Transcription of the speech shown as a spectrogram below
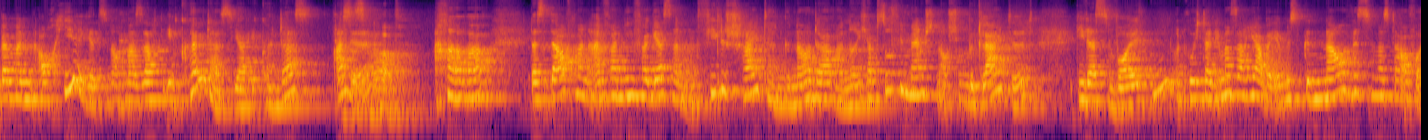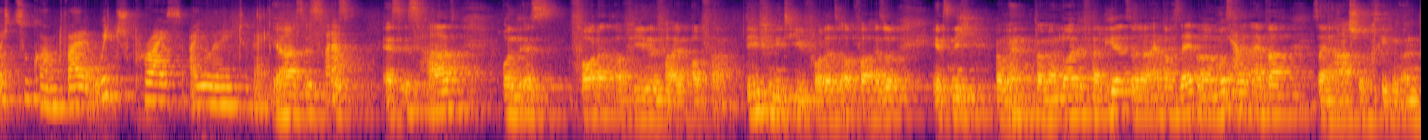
wenn man auch hier jetzt nochmal sagt, ihr könnt das, ja, ihr könnt das, alle. Das ist hart. Aber das darf man einfach nie vergessen. Und viele scheitern genau daran. Ne? Ich habe so viele Menschen auch schon begleitet, die das wollten und wo ich dann immer sage, ja, aber ihr müsst genau wissen, was da auf euch zukommt, weil which price are you willing to pay? Ja, es ist, es, es, ist hart und es fordert auf jeden Fall Opfer. Definitiv fordert es Opfer. Also jetzt nicht, weil man, weil man Leute verliert, sondern einfach selber. Man muss ja. halt einfach seinen Arsch hochkriegen. Und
